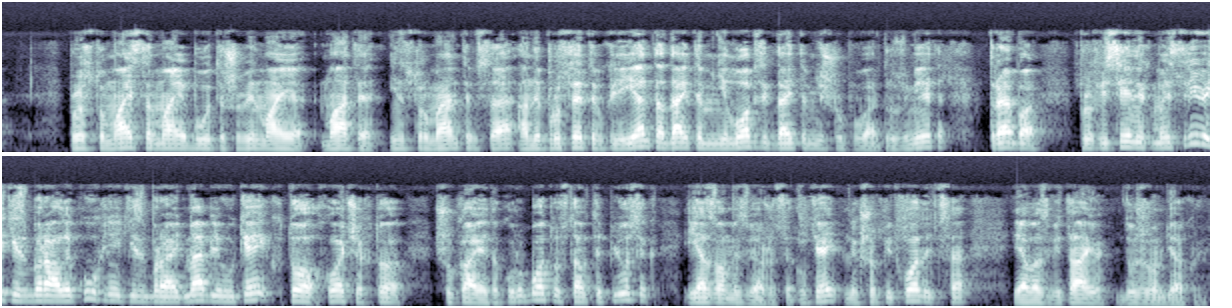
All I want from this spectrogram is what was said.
Просто майстер має бути, що він має мати інструменти, все, а не просити в клієнта, дайте мені лобзик, дайте мені шуруповерт. Розумієте? Треба професійних майстрів, які збирали кухні, які збирають меблі. Окей, хто хоче, хто шукає таку роботу, ставте плюсик, і я з вами зв'яжуся. Окей? Якщо підходить все, я вас вітаю. Дуже вам дякую.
